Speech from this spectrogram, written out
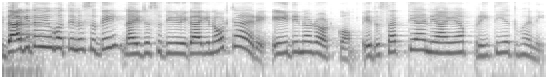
ಇದಾಗಿದ್ದು ಈ ಹೊತ್ತಿನ ಸುದ್ದಿ. ನೈಜ ಸುದ್ದಿಗಳಿಗಾಗಿ ನೋಡ್ತಾ ಇರಿ. ಈ ದಿನ ಡಾಟ್ ಕಾಮ್. ಇದು ಸತ್ಯ ನ್ಯಾಯ, ಪ್ರೀತಿಯ ಧ್ವನಿ.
